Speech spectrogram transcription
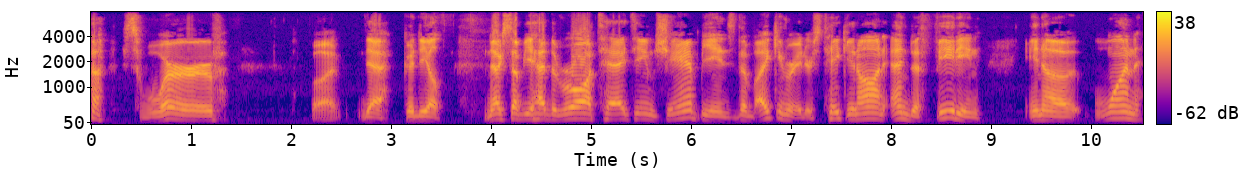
Swerve. But yeah, good deal. Next up, you had the Raw Tag Team Champions, the Viking Raiders, taking on and defeating in a one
